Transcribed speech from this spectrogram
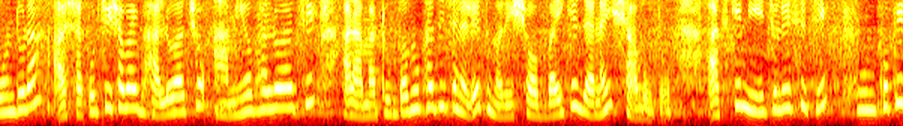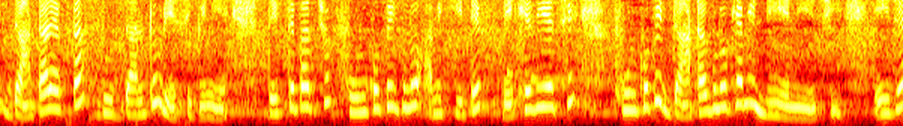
বন্ধুরা, আশা করছি সবাই ভালো আছো, আমিও ভালো আছি, আর আমার টুম্পা মুখার্জি চ্যানেলে তোমাদের সবাইকে জানাই স্বাগত। আজকে নিয়ে চলে এসেছি ফুলকপির ডাঁটার একটা দুর্দান্ত রেসিপি নিয়ে। দেখতে পাচ্ছ, ফুলকপিগুলো আমি কেটে রেখে দিয়েছি, ফুলকপির ডাঁটাগুলোকে আমি নিয়ে নিয়েছি। এই যে,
